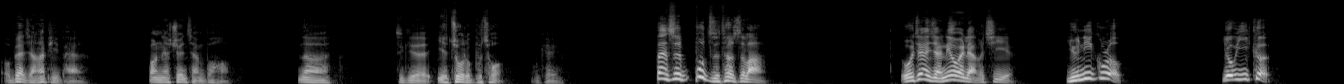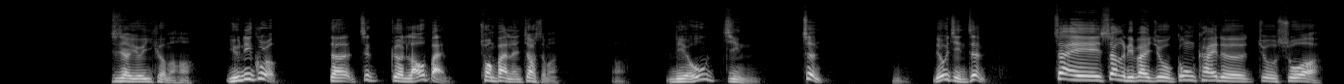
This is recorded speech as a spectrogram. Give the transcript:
我不要讲它品牌了，帮人家宣传不好，那这个也做的不错，OK。但是不止特斯拉，我现在讲另外两个企业，Uniqlo，优衣克。是叫优衣克嘛？哈，Uniqlo 的这个老板、创办人叫什么？啊，刘景正。嗯，刘景正在上个礼拜就公开的就说啊，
